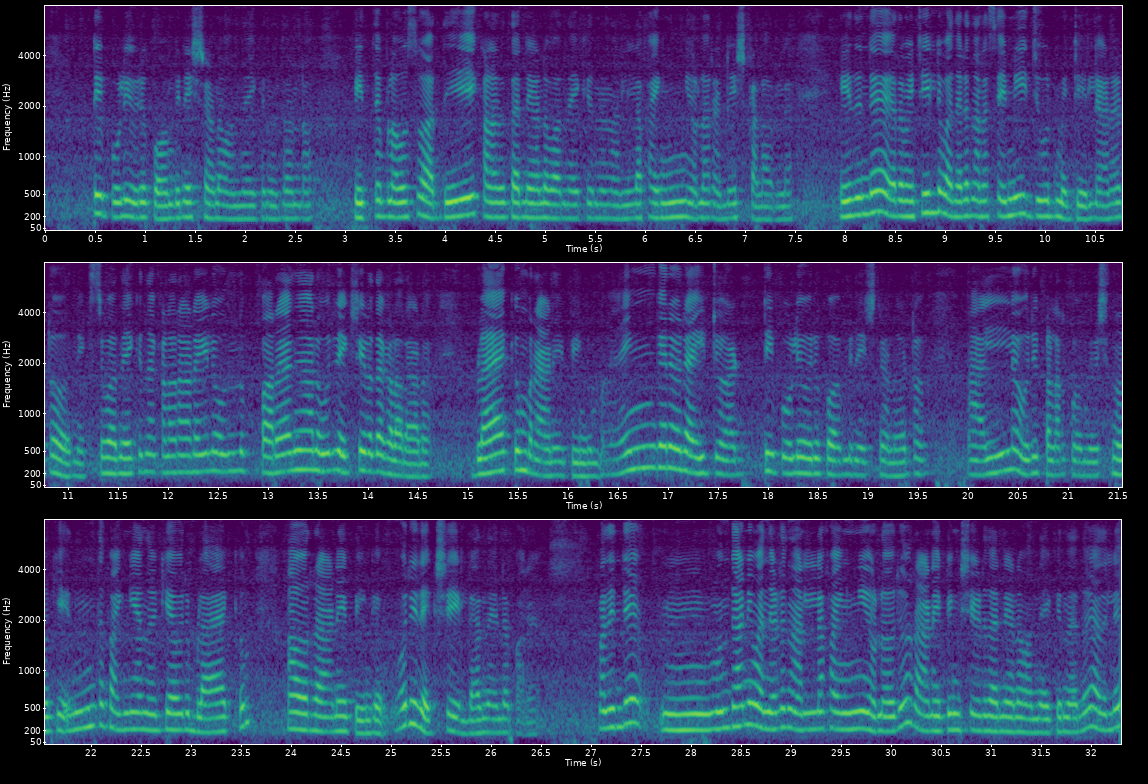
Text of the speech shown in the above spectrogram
അടിപൊളി ഒരു കോമ്പിനേഷനാണ് വന്നേക്കുന്നത് കണ്ടോ? വിത്ത് ബ്ലൗസും അതേ കളർ തന്നെയാണ് വന്നേക്കുന്നത്. നല്ല ഭംഗിയുള്ള റെഡിഷ് കളറിൽ ഇതിന്റെ മെറ്റീരിയൽ വന്നിട്ട് നല്ല സെമി ജൂഡ് മെറ്റീരിയലാണ് കേട്ടോ. നെക്സ്റ്റ് വന്നേക്കുന്ന കളറാണെങ്കിൽ ഒന്ന് പറഞ്ഞാൽ ഒരു രക്ഷയില്ലാത്ത കളറാണ് ബ്ലാക്കും റാണി പിങ്കും ഭയങ്കര ഒരു ഐറ്റം അടിപൊളി ഒരു കോമ്പിനേഷനാണ് കേട്ടോ. നല്ല ഒരു കളർ കോമ്പിനേഷൻ നോക്കി എന്ത് ഭംഗിയാണെന്ന് നോക്കിയാൽ ഒരു ബ്ലാക്കും ആ ഒരു റാണി പിങ്കും ഒരു രക്ഷയില്ല എന്ന് തന്നെ പറയാം. അതിന്റെ മുന്താണി വന്നിട്ട് നല്ല ഭംഗിയുള്ള ഒരു റാണി പിങ്ക് ഷെയ്ഡ് തന്നെയാണ് വന്നേക്കുന്നത്. അതിൽ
